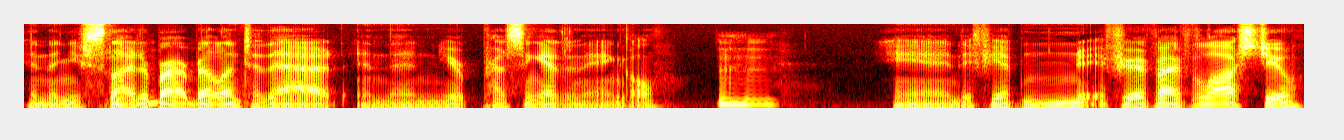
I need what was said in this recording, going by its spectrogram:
and then you slide a barbell into that, and then you're pressing at an angle. Mm-hmm. And if you have, n- if you if I've lost you,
